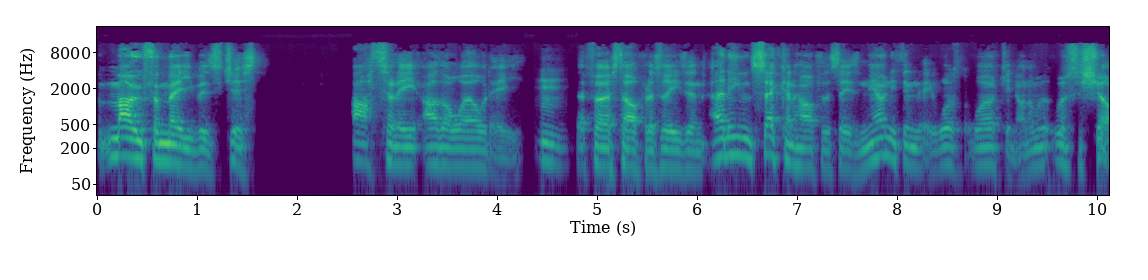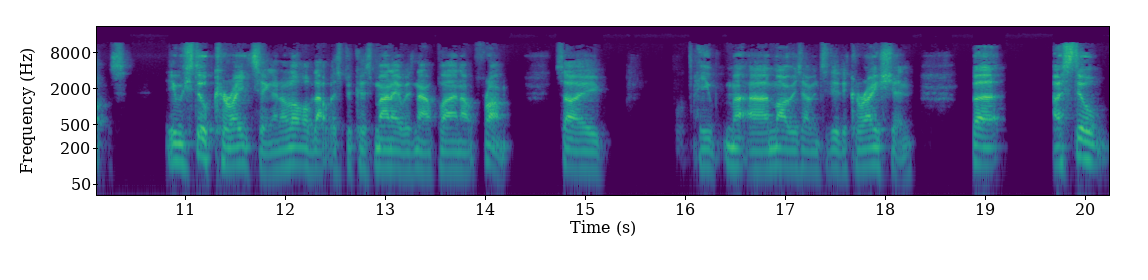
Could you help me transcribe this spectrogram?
Mo for me was just utterly otherworldly the first half of the season and even second half of the season. The only thing that he wasn't working on was, was the shots. He was still creating, and a lot of that was because Mane was now playing up front. So he uh, Mo was having to do the creation, but I still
